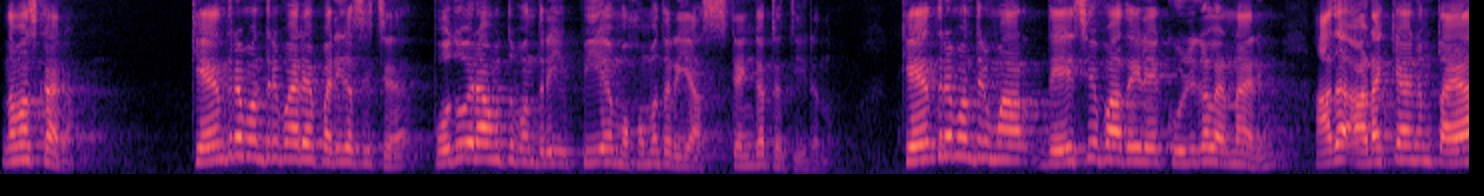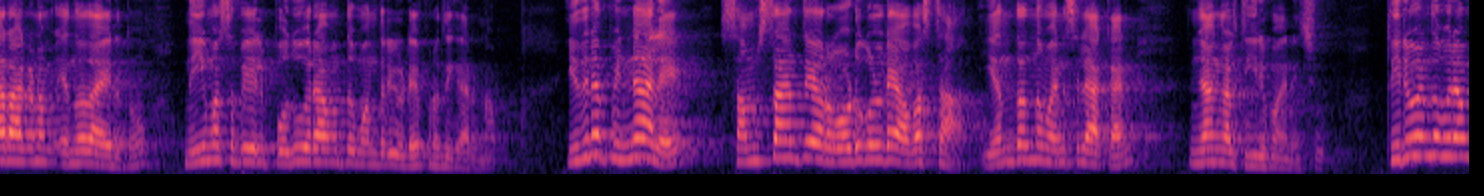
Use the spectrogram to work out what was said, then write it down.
നമസ്കാരം. കേന്ദ്രമന്ത്രിമാരെ പരിഹസിച്ച് പൊതുമരാമത്ത് മന്ത്രി പി എ മുഹമ്മദ് റിയാസ് രംഗത്തെത്തിയിരുന്നു. കേന്ദ്രമന്ത്രിമാർ ദേശീയപാതയിലെ കുഴികൾ എണ്ണാനും അത് അടയ്ക്കാനും തയ്യാറാകണം എന്നതായിരുന്നു നിയമസഭയിൽ പൊതുമരാമത്ത് മന്ത്രിയുടെ പ്രതികരണം. ഇതിന് പിന്നാലെ സംസ്ഥാനത്തെ റോഡുകളുടെ അവസ്ഥ എന്തെന്ന് മനസ്സിലാക്കാൻ ഞങ്ങൾ തീരുമാനിച്ചു. തിരുവനന്തപുരം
